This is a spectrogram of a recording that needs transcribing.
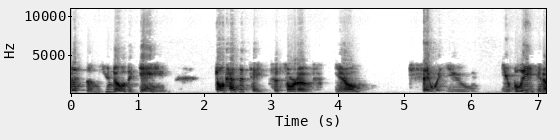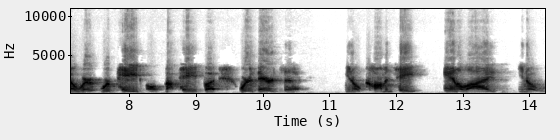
systems, you know the game. Don't hesitate to sort of, you know, say what you you believe. You know, we're we're paid, well, not paid, but we're there to, you know, commentate, analyze, you know,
